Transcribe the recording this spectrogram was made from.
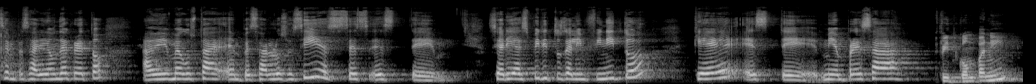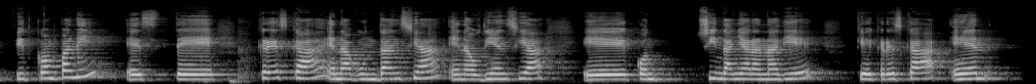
se empezaría un decreto. A mí me gusta empezarlos así, es, este, sería Espíritus del Infinito, que este, mi empresa... Fit Company. Fit Company este, crezca en abundancia, en audiencia, eh, sin dañar a nadie, que crezca en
